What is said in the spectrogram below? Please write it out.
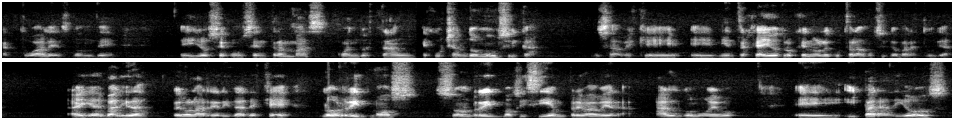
actuales donde ellos se concentran más cuando están escuchando música. Sabes que eh, mientras que hay otros que no les gusta la música para estudiar. Ahí hay variedad, pero la realidad es que los ritmos son ritmos y siempre va a haber algo nuevo. Eh, y para Dios,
